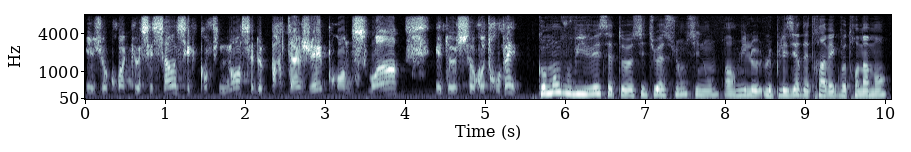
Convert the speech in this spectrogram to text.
Et je crois que c'est ça aussi le confinement, c'est de partager, prendre soin et de se retrouver. Comment vous vivez cette euh, situation sinon, hormis le plaisir d'être avec votre maman?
